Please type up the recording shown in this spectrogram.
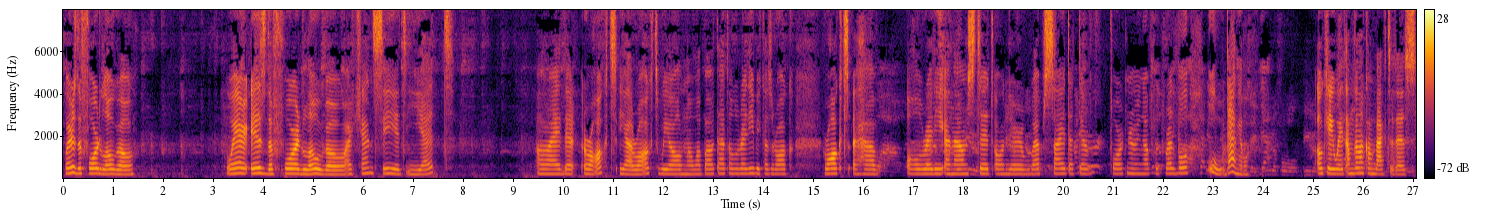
Where's the Ford logo? Where is the Ford logo? I can't see it yet. Alright, the Rokt. Yeah, Rokt. We all know about that already because Rock Rokt have already announced it on their website that they're partnering up with Red Bull. Ooh, Daniel. Okay, wait, I'm gonna come back to this.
